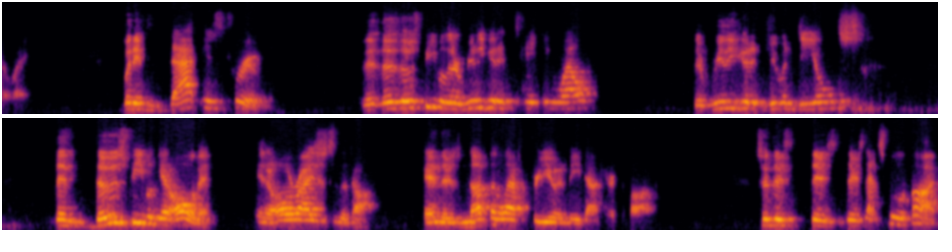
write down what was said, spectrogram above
the way. But if that is true, th th those people that are really good at taking wealth, they're really good at doing deals, then those people get all of it and it all rises to the top. And there's nothing left for you and me down here at the bottom. So there's there's there's that school of thought.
